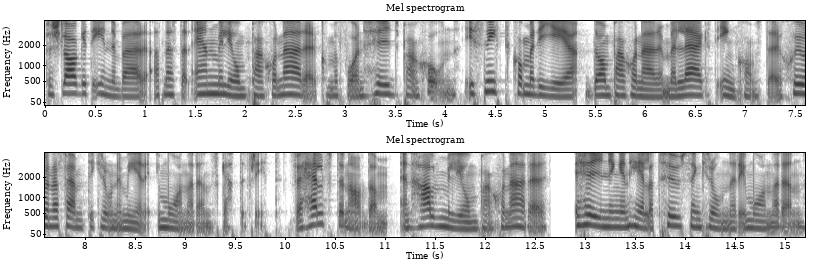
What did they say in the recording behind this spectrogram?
Förslaget innebär att nästan en miljon pensionärer kommer få en höjd pension. I snitt kommer det ge de pensionärer med lägst inkomster 750 kronor mer i månaden skattefritt. För hälften av dem, en halv miljon pensionärer, är höjningen hela 1000 kronor i månaden,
